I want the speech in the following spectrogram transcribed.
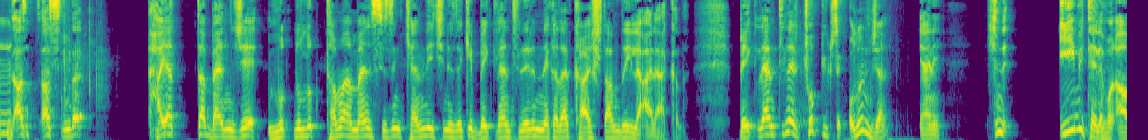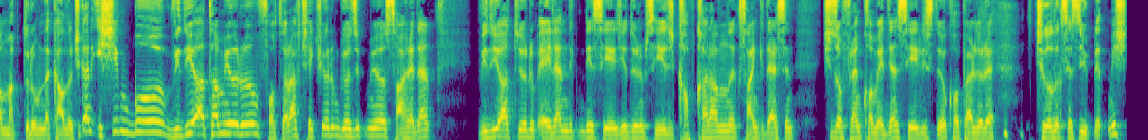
as- aslında hayatta bence mutluluk tamamen sizin kendi içinizdeki beklentilerin ne kadar karşılandığıyla alakalı. Beklentiler çok yüksek olunca yani şimdi iyi bir telefon almak durumunda kaldım. Çünkü hani işim bu video atamıyorum fotoğraf çekiyorum gözükmüyor sahneden video atıyorum eğlendik mi diye seyirci diyorum seyirci kapkaranlık sanki dersin şizofren komedyen seyircisi de yok hoparlöre çığlık sesi yükletmiş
